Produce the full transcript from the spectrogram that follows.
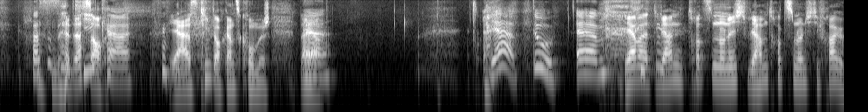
Was ist ein das Kika? Auch, ja, es klingt auch ganz komisch. Naja. Ja, ja du. Ähm. Ja, aber wir haben trotzdem noch nicht, wir haben trotzdem noch nicht die Frage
